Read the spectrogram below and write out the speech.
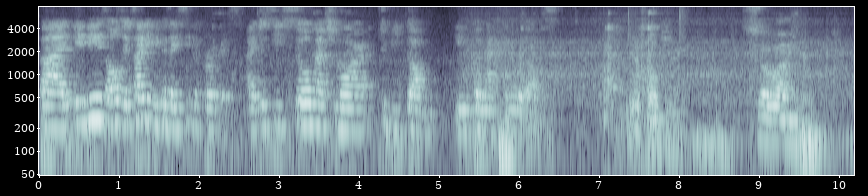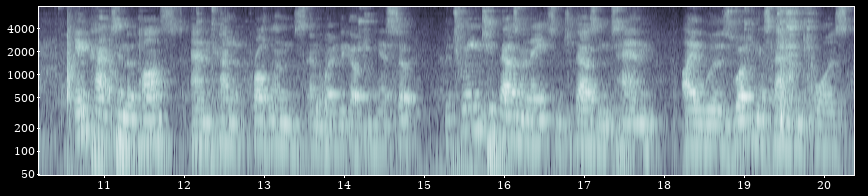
But it is also exciting because I see the progress I just see so much more to be done in connecting with us. Beautiful. So, um, impact in the past and kind of problems and where do we go from here? So, between 2008 and 2010, I was working at Standard & Poor's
